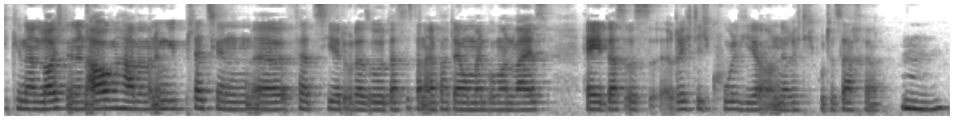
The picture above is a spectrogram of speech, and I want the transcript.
die Kinder ein Leuchten in den Augen haben, wenn man irgendwie Plätzchen äh, verziert oder so, das ist dann einfach der Moment, wo man weiß, hey, das ist richtig cool hier und eine richtig gute Sache. Mhm.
